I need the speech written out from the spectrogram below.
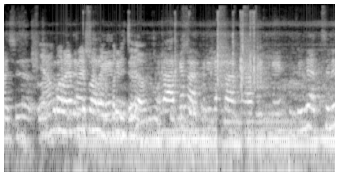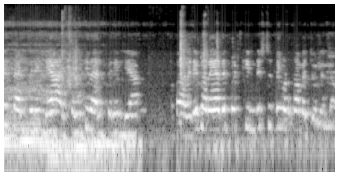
ആശ ഞാൻ ഡോക്ടർ കുറേ വന്നിട്ട് പ്രാവശ്യം പറയുന്നുണ്ട് നിർബന്ധിച്ചത് അവർ ആർക്കെ താല്പര്യമില്ലാത്ത ആർക്കാ വീട്ടിൽ? കുട്ടീന്റെ അച്ഛന് താല്പര്യമില്ല. അച്ഛനിക്ക് താല്പര്യമില്ല. അപ്പൊ അവർ പറയാതെ ഇപ്പൊ എന്റെ ഇഷ്ടത്തിന് കൊടുക്കാൻ പറ്റൂലല്ലോ.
